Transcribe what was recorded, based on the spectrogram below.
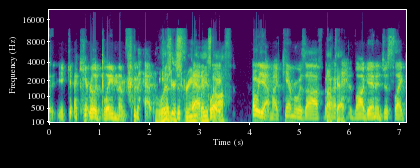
I can't really blame them for that. Was your screen at least off? Oh yeah, my camera was off, but okay. I would log in and just like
